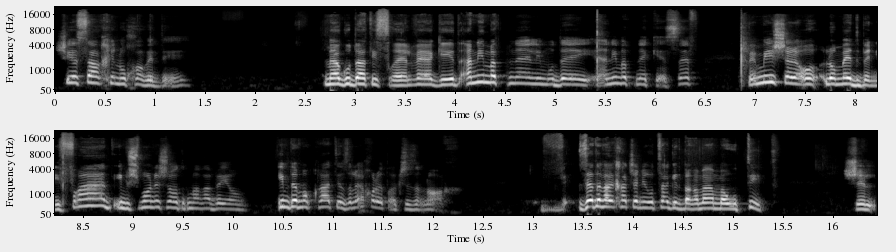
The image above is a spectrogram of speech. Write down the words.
שיהיה שר חינוך חרדי מאגודת ישראל ויגיד אני מתנה לימודי, אני מתנה כסף ומי שלומד בנפרד עם שמונה שעות גמרא ביום. עם דמוקרטיה זה לא יכול להיות רק שזה נוח. זה דבר אחד שאני רוצה להגיד ברמה המהותית של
